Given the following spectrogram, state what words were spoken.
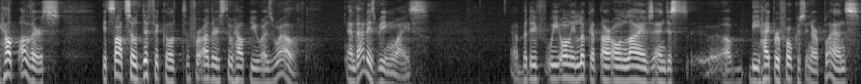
help others, it's not so difficult for others to help you as well. And that is being wise. Uh, but if we only look at our own lives and just uh, be hyper focused in our plans,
